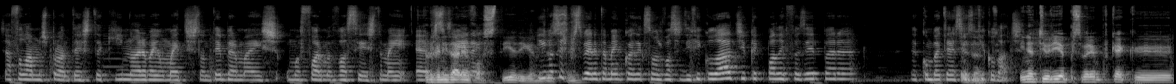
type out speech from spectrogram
Já falámos, pronto, este aqui não era bem um método de gestão de tempo, era mais uma forma de vocês também Organizarem o vosso dia, digamos E vocês assim. perceberem também quais é que são as vossas dificuldades e o que é que podem fazer para combater essas Exato. dificuldades. E na teoria perceberem porque é que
